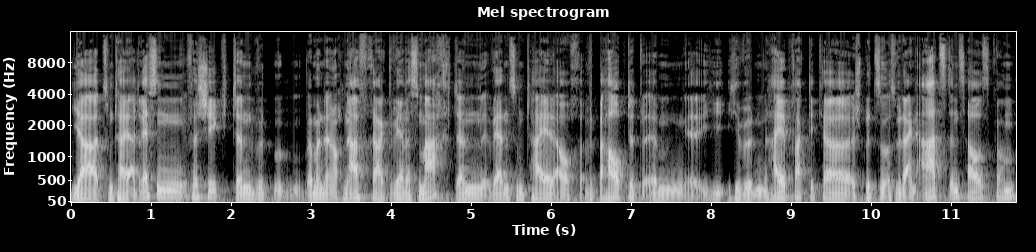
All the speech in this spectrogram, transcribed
ja zum Teil Adressen verschickt, dann wird, wenn man dann auch nachfragt, wer das macht, dann werden zum Teil auch, wird behauptet, ähm, hier, würden Heilpraktiker spritzen, es würde ein Arzt ins Haus kommen.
